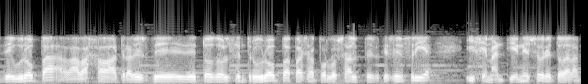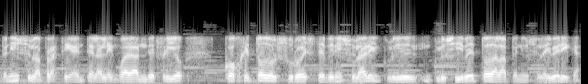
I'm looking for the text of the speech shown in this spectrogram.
de, Europa, ha bajado a través de, todo el centro de Europa, pasa por los Alpes que se enfría y se mantiene sobre toda la península. Prácticamente la lengua de Ande frío coge todo el suroeste peninsular, inclusive toda la península ibérica.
